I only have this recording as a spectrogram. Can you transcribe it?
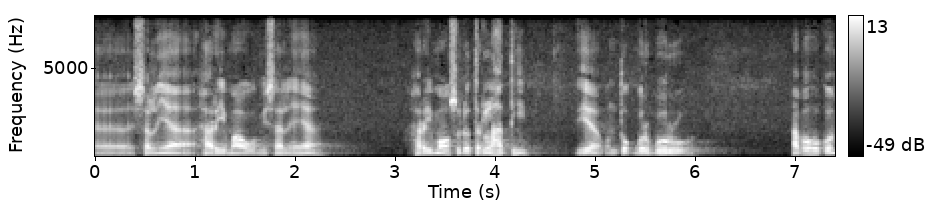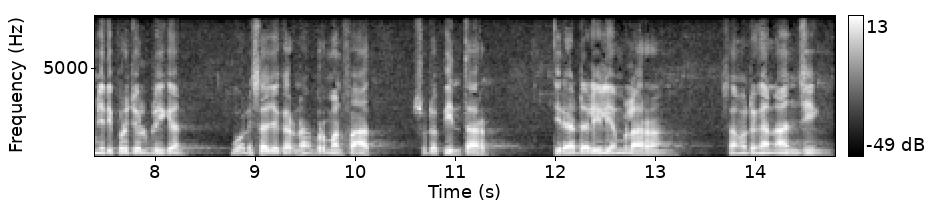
uh, misalnya harimau misalnya ya. Harimau sudah terlatih ya untuk berburu. Apa hukumnya diperjualbelikan? Boleh saja karena bermanfaat, sudah pintar, tidak ada dalil yang melarang. Sama dengan anjing,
